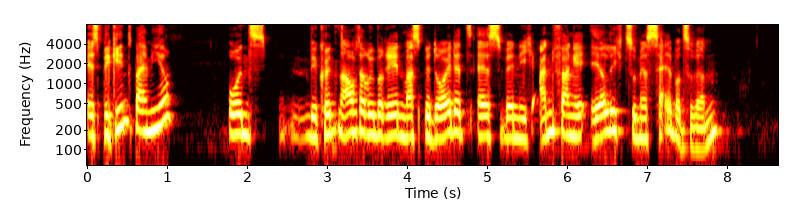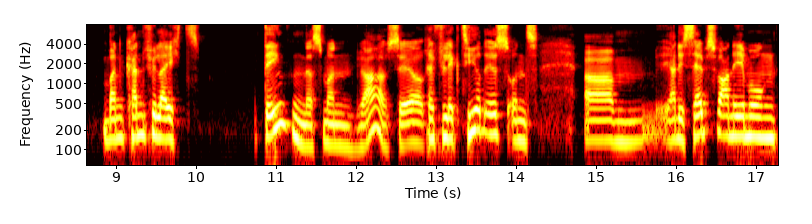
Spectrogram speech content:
es beginnt bei mir und wir könnten auch darüber reden, was bedeutet es, wenn ich anfange, ehrlich zu mir selber zu werden. Man kann vielleicht denken, dass man ja sehr reflektiert ist und ähm, ja die Selbstwahrnehmung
